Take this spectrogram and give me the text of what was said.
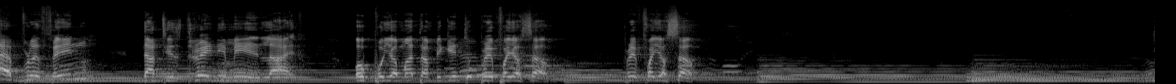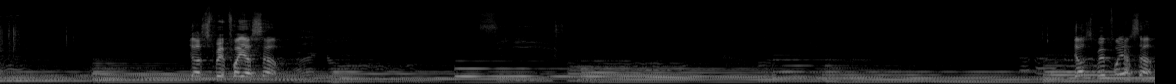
everything that is draining me in life. Open your mouth and begin to pray for yourself. Pray for yourself. Just pray for yourself. Just pray for yourself.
